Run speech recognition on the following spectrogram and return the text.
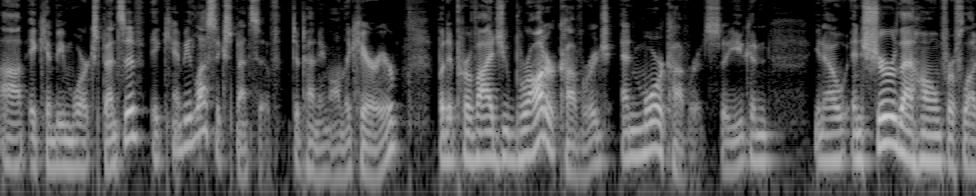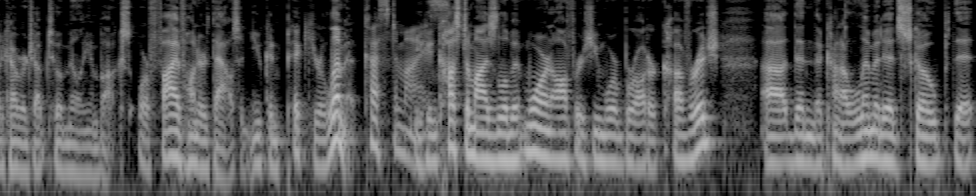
Uh, it can be more expensive. It can be less expensive depending on the carrier, but it provides you broader coverage and more coverage. So you can, you know, insure that home for flood coverage up to a million bucks or five hundred thousand. You can pick your limit. Customize. You can customize a little bit more and offers you more broader coverage uh, than the kind of limited scope that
